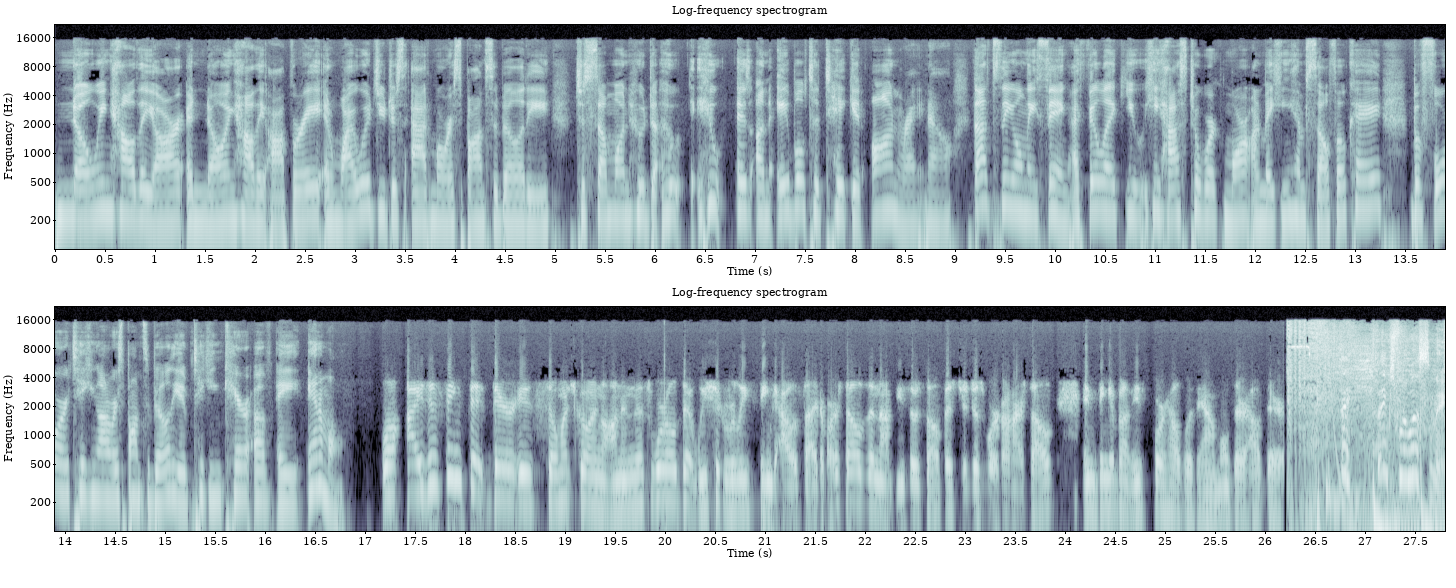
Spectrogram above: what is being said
knowing how they are and knowing how they operate and why would you just add more responsibility to someone who who who is unable to take it on right now? That's the only thing. I feel like you he has to work more on making himself okay before taking on responsibility of taking care of a animal. Well, I just think that there is so much going on in this world that we should really think outside of ourselves and not be so selfish to just work on ourselves and think about these poor helpless animals that are out there. Hey, thanks for listening.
